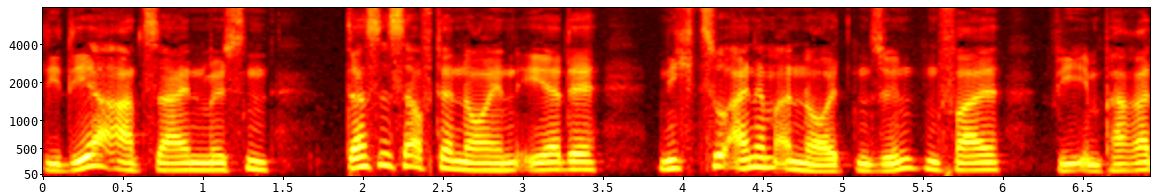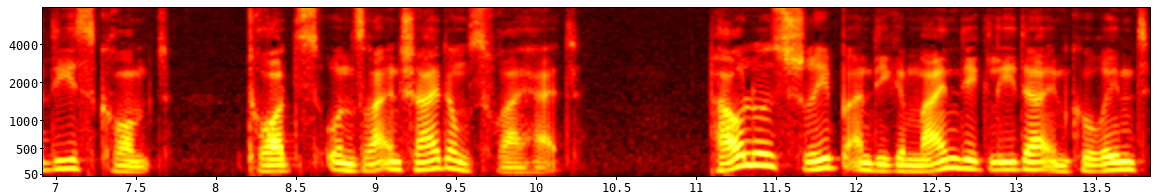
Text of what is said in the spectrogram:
die derart sein müssen, dass es auf der neuen Erde nicht zu einem erneuten Sündenfall wie im Paradies kommt, trotz unserer Entscheidungsfreiheit. Paulus schrieb an die Gemeindeglieder in Korinth,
